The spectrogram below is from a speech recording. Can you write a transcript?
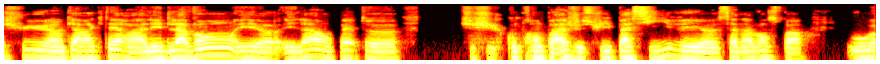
suis, un, caractère à aller de l'avant et, euh, là, en fait, euh, je ne comprends pas. Je suis passive et ça n'avance pas. Ou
